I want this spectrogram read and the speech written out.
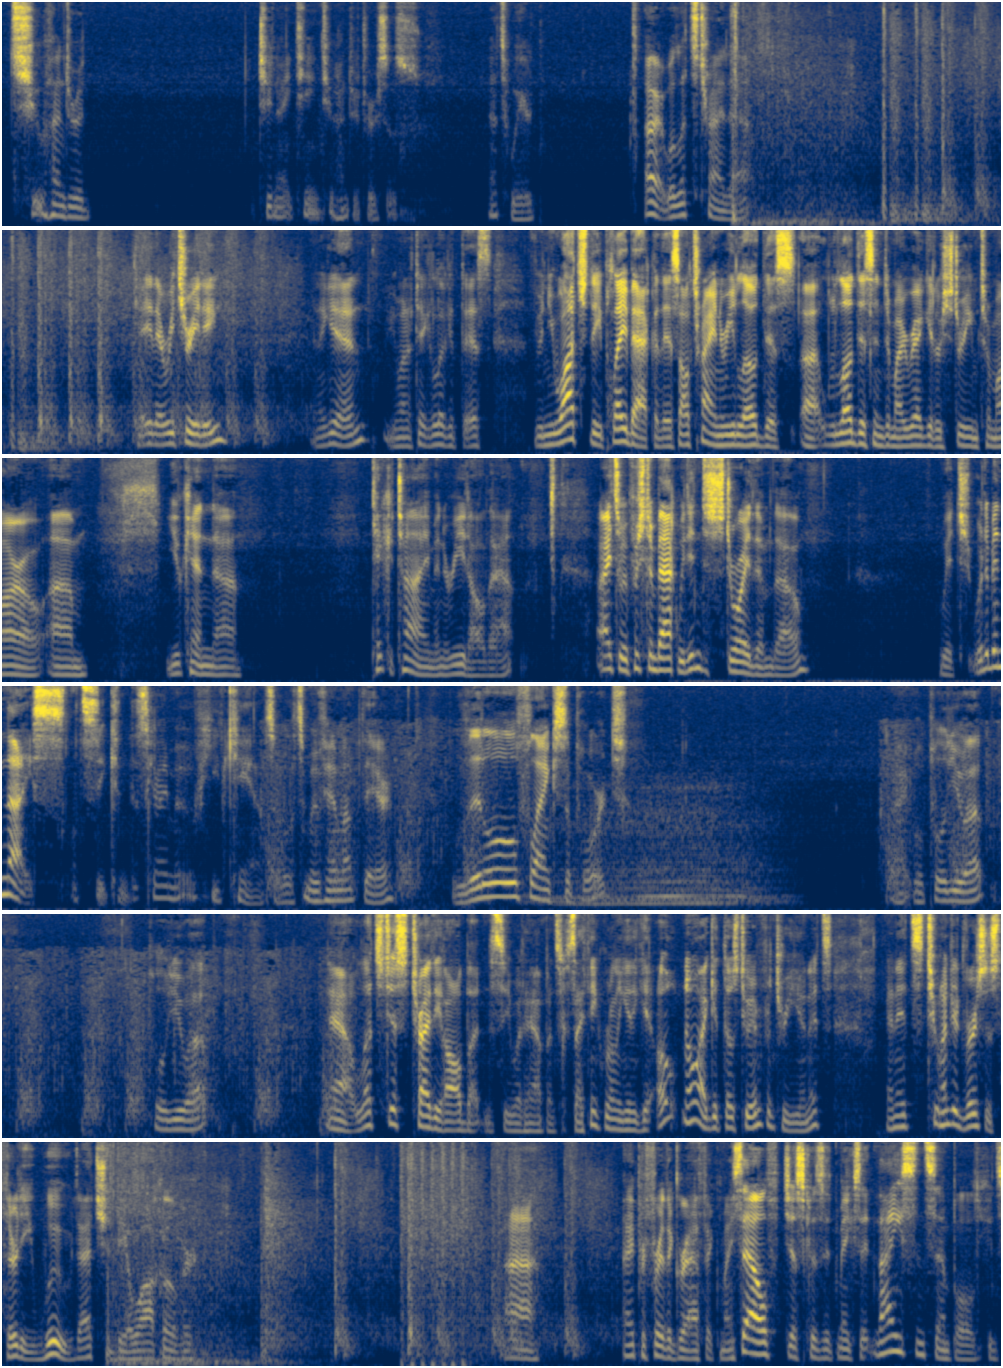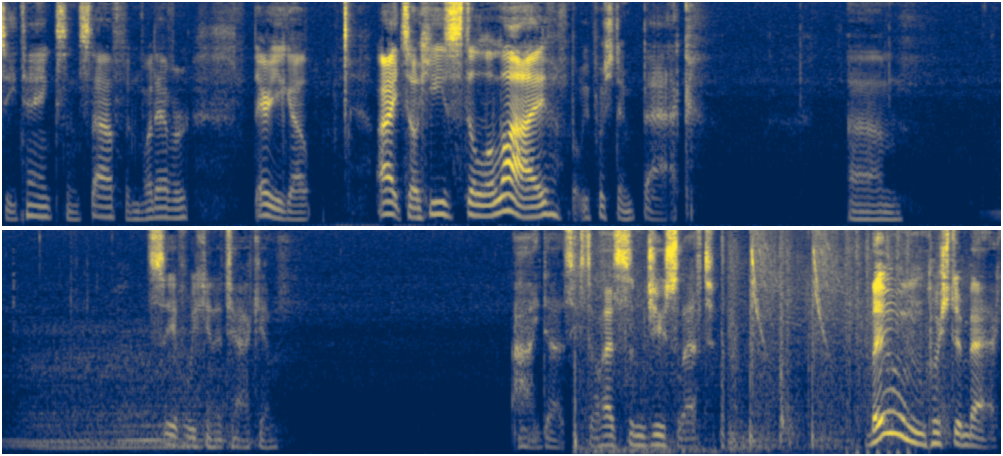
200. 219, 200 versus. That's weird. All right, well, let's try that. Okay, they're retreating. And again, you want to take a look at this. When you watch the playback of this, I'll try and reload this, uh, load this into my regular stream tomorrow. Um, you can uh, take your time and read all that. All right, so we pushed them back. We didn't destroy them, though, which would have been nice. Let's see, can this guy move? He can, so let's move him up there. Little flank support. All right, we'll pull you up pull you up. Now, let's just try the all button to see what happens, because I think we're only going to get, oh, no, I get those two infantry units, and it's 200 versus 30. Woo, that should be a walkover. Ah, uh, I prefer the graphic myself, just because it makes it nice and simple. You can see tanks and stuff and whatever. There you go. All right, so he's still alive, but we pushed him back. Um, Let's see if we can attack him. Ah, he does. He still has some juice left. Boom! Pushed him back.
